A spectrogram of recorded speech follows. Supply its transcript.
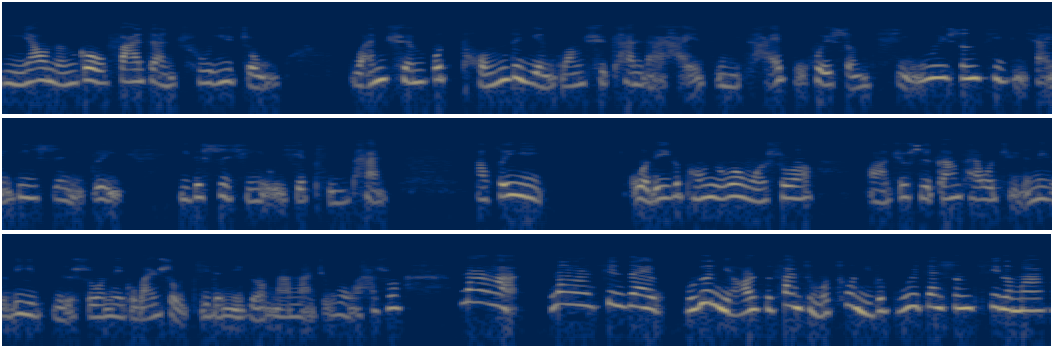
你要能够发展出一种完全不同的眼光去看待孩子，你才不会生气。因为生气底下一定是你对一个事情有一些评判。啊，所以我的一个朋友问我说，啊，就是刚才我举的那个例子，说那个玩手机的那个妈妈就问我，她说，那那现在不论你儿子犯什么错，你都不会再生气了吗？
